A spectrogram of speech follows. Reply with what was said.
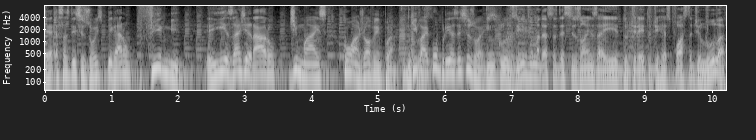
é, essas decisões pegaram firme e exageraram demais com a Jovem Pan, que vai cumprir as decisões. Inclusive, uma dessas decisões aí do direito de resposta de Lula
